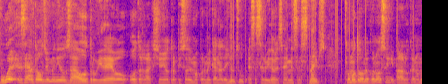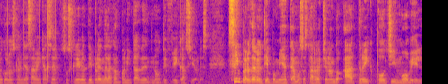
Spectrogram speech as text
fue? Sean todos bienvenidos a otro video, otra reacción y otro episodio más por mi canal de YouTube. Ese servidor es MS Snipes. Como todos me conocen y para los que no me conozcan ya saben qué hacer. Suscríbete y prende la campanita de notificaciones. Sin perder el tiempo, mi gente, vamos a estar reaccionando a Trick PUBG Mobile.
